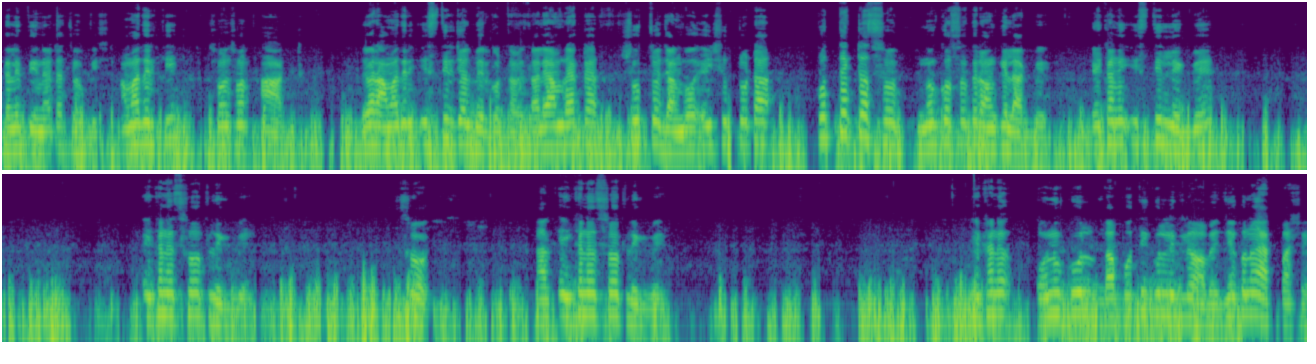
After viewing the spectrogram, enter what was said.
তাহলে তিন আটা চব্বিশ। আমাদের কি? সমান সমান আট। এবার আমাদের স্থির জল বের করতে হবে। তাহলে আমরা একটা সূত্র জানব। এই সূত্রটা প্রত্যেকটা নৌকো স্রোতের অঙ্কে লাগবে। এখানে স্থির লিখবে, এখানে স্রোত লিখবে, স্রোত, আর এইখানে স্রোত লিখবে। এখানে অনুকূল বা প্রতিকূল লিখলে হবে যে কোনো এক পাশে।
